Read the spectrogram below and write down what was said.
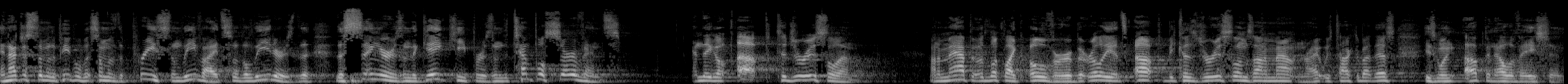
And not just some of the people, but some of the priests and Levites, so the leaders, the, the singers and the gatekeepers and the temple servants. And they go up to Jerusalem On a map, it would look like over, but really it's up because Jerusalem's on a mountain, right? We've talked about this. He's going up in elevation.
